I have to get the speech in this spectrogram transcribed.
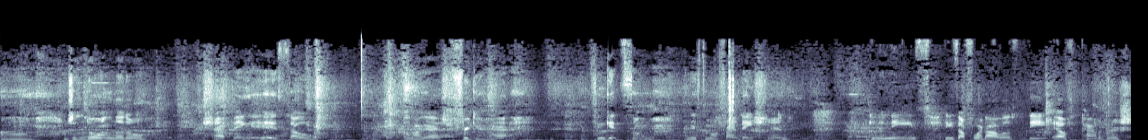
Um, just doing a little shopping. It is so, oh my gosh, freaking hot. Can get some, I need some more foundation. Getting these. These are $4, the e.l.f. powder brush.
